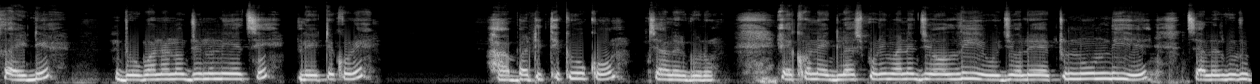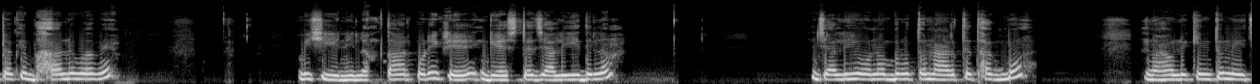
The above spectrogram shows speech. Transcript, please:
সাইডে ডো বানানোর জন্য নিয়েছি প্লেটে করে হাফ বাটির থেকেও কম চালের গুঁড়ো। এখন এক গ্লাস পরিমাণে জল দিয়ে ওই জলে একটু নুন দিয়ে চালের গুঁড়োটাকে ভালোভাবে মিশিয়ে নিলাম। তারপরে গ্যাসটা জ্বালিয়ে দিলাম। জ্বালিয়ে অনবরত নাড়তে থাকব। না হলে কিন্তু নিচ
